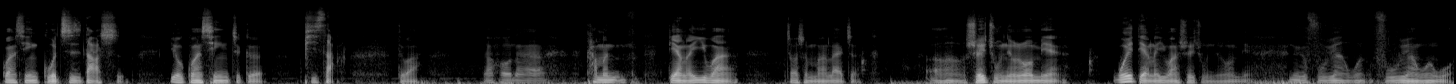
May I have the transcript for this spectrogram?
关心国际大事，又关心这个披萨，对吧？然后呢，他们点了一碗叫什么来着？呃，水煮牛肉面。我也点了一碗水煮牛肉面。那个服务员问，服务员问我，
